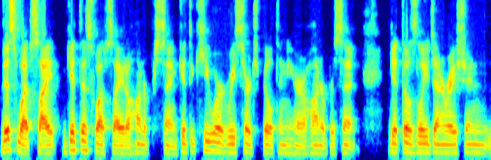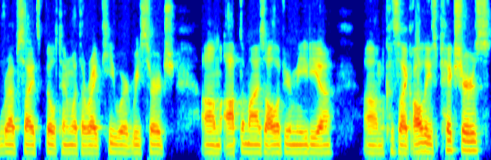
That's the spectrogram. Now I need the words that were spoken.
this website, get this website 100%, get the keyword research built in here 100%, get those lead generation websites built in with the right keyword research, um, optimize all of your media, because um, like all these pictures,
